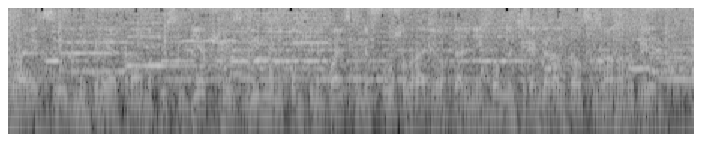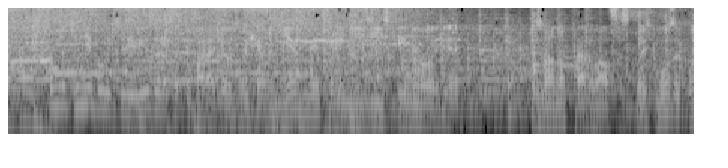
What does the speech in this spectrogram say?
Человек средних лет, рано посидевший, с длинными тонкими пальцами, слушал радио в дальней комнате, когда раздался звонок в дверь. В комнате не было телевизора, только по радио звучала нежная полинезийская мелодия. Звонок прорвался сквозь музыку.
